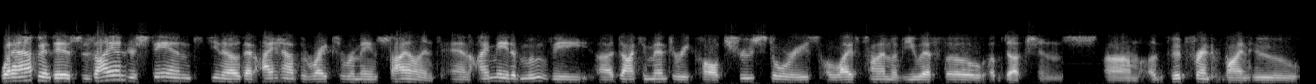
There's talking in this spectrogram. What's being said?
what happened is, is I understand, you know, that I have the right to remain silent, and I made a movie, a documentary called "True Stories: A Lifetime of UFO Abductions." Um, a good friend of mine who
